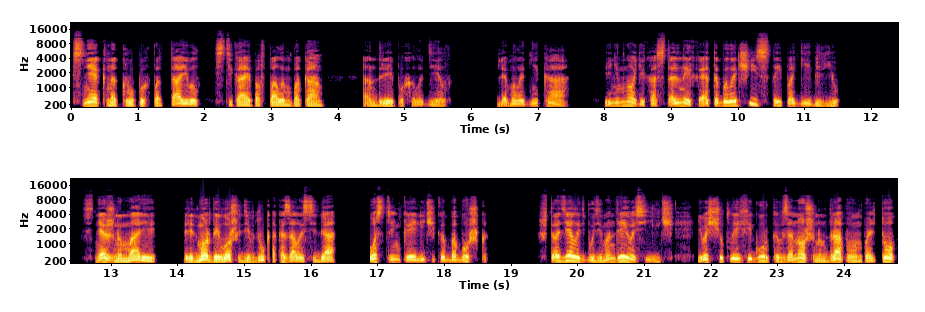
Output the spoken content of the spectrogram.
Снег на крупах подтаивал, стекая по впалым бокам. Андрей похолодел. Для молодняка и немногих остальных это было чистой погибелью. В снежном мареве перед мордой лошади вдруг оказалось себя остренькое личико бабошка. Что делать будем, Андрей Васильевич? Его щуплая фигурка в заношенном драповом пальто,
